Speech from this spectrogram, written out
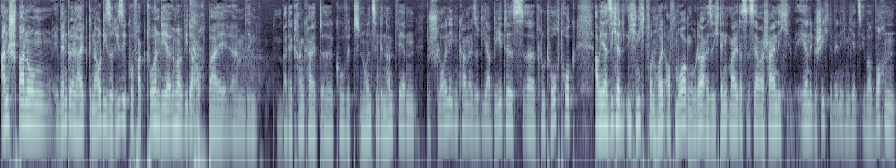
Anspannung, eventuell halt genau diese Risikofaktoren, die ja immer wieder auch bei, ähm, dem, bei der Krankheit äh, Covid-19 genannt werden, beschleunigen kann, also Diabetes, äh, Bluthochdruck, aber ja sicherlich nicht von heute auf morgen, oder? Also ich denke mal, das ist ja wahrscheinlich eher eine Geschichte, wenn ich mich jetzt über Wochen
